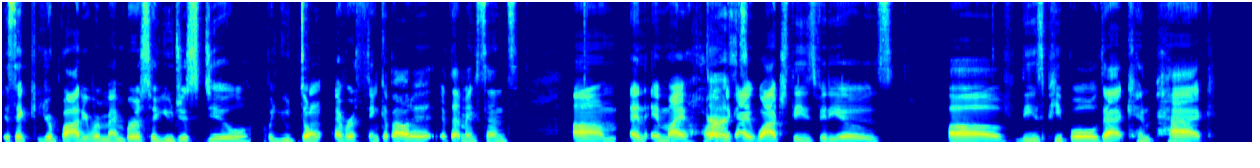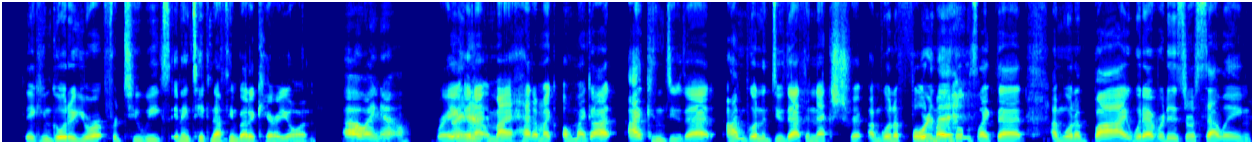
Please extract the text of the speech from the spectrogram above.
it's like your body remembers, so you just do, but you don't ever think about it. If that makes sense. Um, and in my heart, like I watch these videos of these people that can pack. They can go to Europe for two weeks and they take nothing but a carry on Oh, I know. right? I and I, in my head, I'm like, oh my God, I can do that. I'm going to do that the next trip. I'm going to fold Or my the- clothes like that. I'm going to buy whatever it is they're selling,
